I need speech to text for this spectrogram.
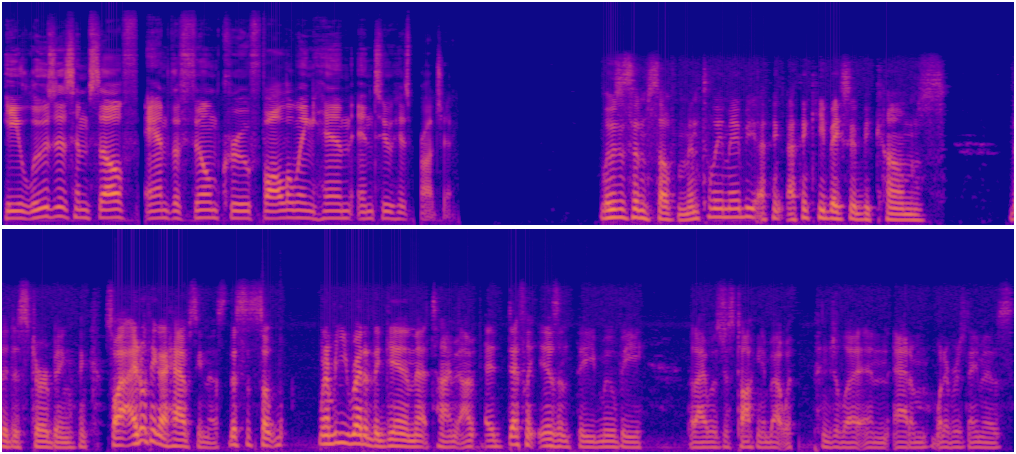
he loses himself and the film crew following him into his project. Loses himself mentally, maybe. I think I think he basically becomes the disturbing thing. So I, I don't think I have seen this. This is so. Whenever you read it again that time, I, it definitely isn't the movie that I was just talking about with Pendula and Adam, whatever his name is.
